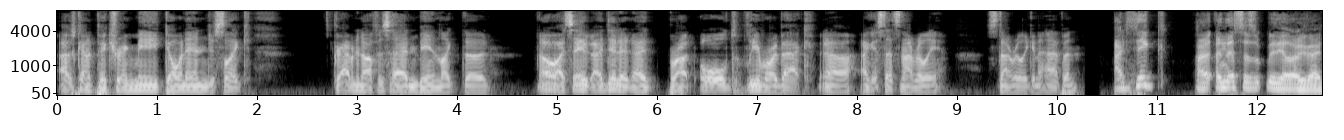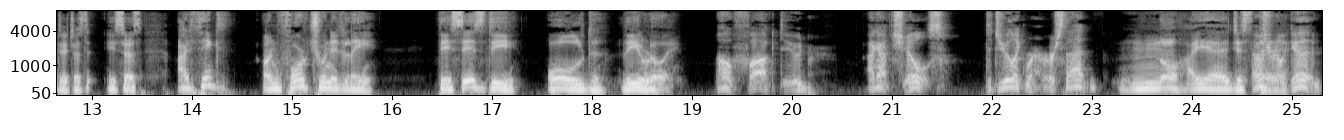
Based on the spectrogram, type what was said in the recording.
I was kind of picturing me going in, just like grabbing it off his head and being like the, "Oh, I saved, I did it. I brought old Leroy back." Uh, I guess that's not really, it's not really going to happen. I think, and this is the other advantage. He says, I think, unfortunately, this is the old Leroy. Oh fuck, dude! I got chills. Did you like rehearse that? No, I uh, just. That was uh, really good.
